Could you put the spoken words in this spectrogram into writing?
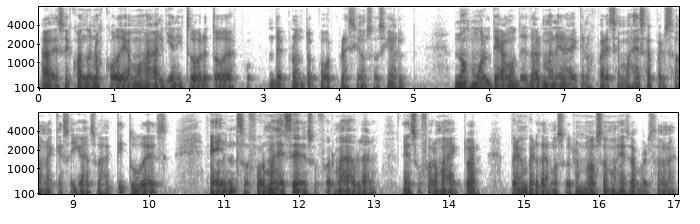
A veces cuando nos codeamos a alguien y sobre todo de pronto por presión social, nos moldeamos de tal manera de que nos parecemos a esa persona, que se yo, en sus actitudes, en su forma de ser, en su forma de hablar, en su forma de actuar, pero en verdad nosotros no somos esa persona.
